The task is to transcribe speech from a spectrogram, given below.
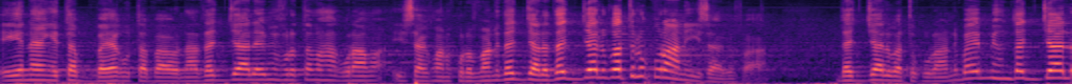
ඒනං එත බයකු තබවනා. දජ්ජාලේ මේ ෆරතම හකුරාම ඊසාක ෆාන කුරවන්නේ. දජ්ජාල දජ්ජාලු ගතුළු කුරාන ඊසාක ෆාන දජ්ජාලු ගතු කුරාන බය මේ දජ්ජාල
